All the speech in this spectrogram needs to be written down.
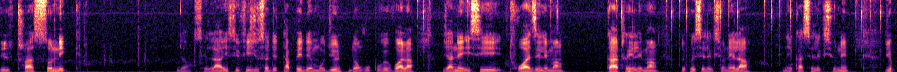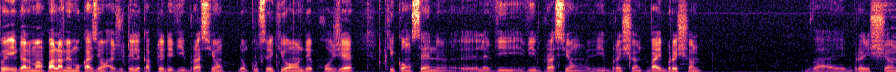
ultrasonique. Donc c'est là, il suffit juste de taper des modules. Donc vous pouvez voir là, j'en ai ici trois éléments, quatre éléments. Je peux sélectionner là, n'est qu'à sélectionner. Je peux également par la même occasion ajouter le capteur de vibration. Donc pour ceux qui ont des projets qui concernent euh, les vibrations, vibration, vibration, vibration.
